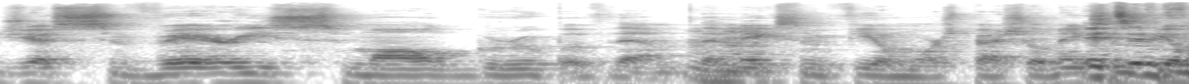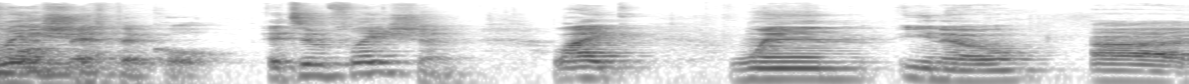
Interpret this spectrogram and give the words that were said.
just very small group of them that mm-hmm. makes them feel more special, makes It's them feel inflation. more mythical. It's inflation. Like when you know, uh,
